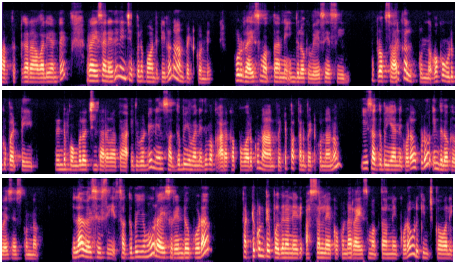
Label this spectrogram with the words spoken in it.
పర్ఫెక్ట్గా రావాలి అంటే రైస్ అనేది నేను చెప్పిన క్వాంటిటీ క్వాంటిటీలో నానపెట్టుకోండి ఇప్పుడు రైస్ మొత్తాన్ని ఇందులోకి వేసేసి ఇప్పుడు ఒకసారి కలుపుకుందాం. ఒక ఉడుకు పట్టి రెండు పొంగులు వచ్చిన తర్వాత ఇదిగోండి నేను సగ్గు బియ్యం అనేది ఒక అరకప్పు వరకు నానపెట్టి పక్కన పెట్టుకున్నాను. ఈ సగ్గు బియ్యాన్ని కూడా ఇప్పుడు ఇందులోకి వేసేసుకుందాం. ఇలా వేసేసి సగ్గు బియ్యము రైస్ రెండు కూడా పట్టుకుంటే పొదన అనేది అస్సలు లేకోకుండా రైస్ మొత్తాన్ని కూడా ఉడికించుకోవాలి.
